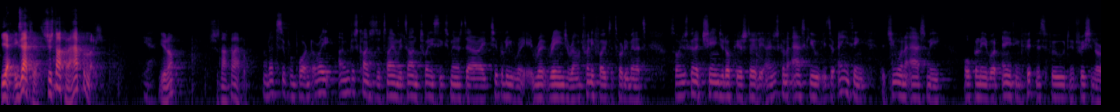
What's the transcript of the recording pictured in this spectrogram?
Yeah, exactly. It's just not going to happen. Like, Yeah. you know, it's just not going to happen. No, that's super important. All right, I'm just conscious of time. It's on 26 minutes there. I typically ra- ra- range around 25 to 30 minutes. So I'm just going to change it up here slightly. And I'm just going to ask you is there anything that you want to ask me openly about anything fitness, food, nutrition, or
